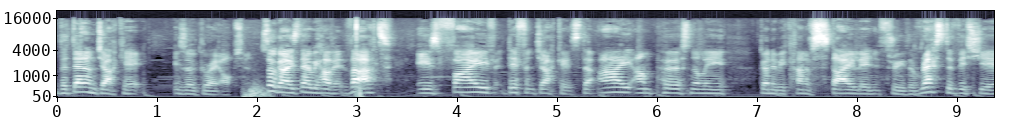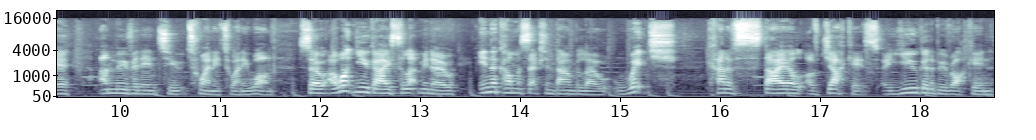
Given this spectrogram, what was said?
the denim jacket is a great option. So guys, there we have it. That is five different jackets that I am personally going to be kind of styling through the rest of this year and moving into 2021. So I want you guys to let me know in the comment section down below which kind of style of jackets are you going to be rocking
